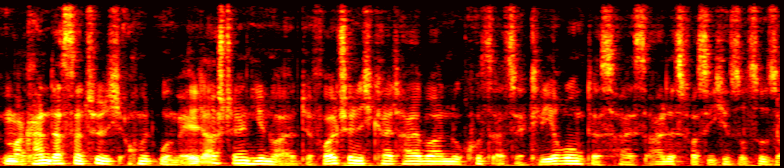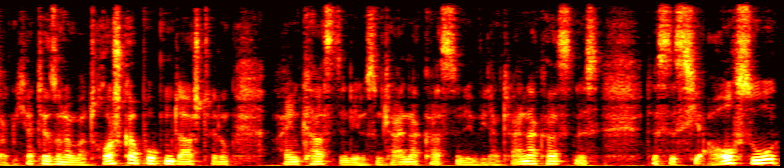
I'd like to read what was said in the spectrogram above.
Man kann das natürlich auch mit UML darstellen, hier nur der Vollständigkeit halber, nur kurz als Erklärung. Das heißt, alles, was ich hier sozusagen, ich hatte ja so eine Matroschka-Puppendarstellung, ein Kasten, in dem es ein kleiner Kasten, in dem wieder ein kleiner Kasten ist. Das ist hier auch so.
